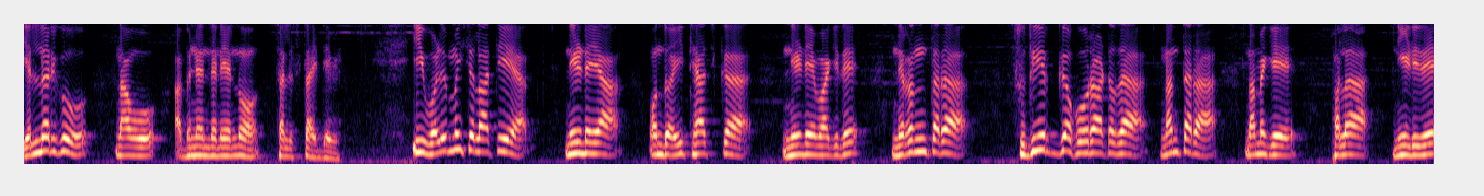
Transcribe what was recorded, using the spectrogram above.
ಎಲ್ಲರಿಗೂ ನಾವು ಅಭಿನಂದನೆಯನ್ನು ಸಲ್ಲಿಸ್ತಾ ಇದ್ದೇವೆ. ಈ ಒಳ ಮೀಸಲಾತಿಯ ನಿರ್ಣಯ ಒಂದು ಐತಿಹಾಸಿಕ ನಿರ್ಣಯವಾಗಿದೆ. ನಿರಂತರ ಸುದೀರ್ಘ ಹೋರಾಟದ ನಂತರ ನಮಗೆ ಫಲ ನೀಡಿದೆ.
